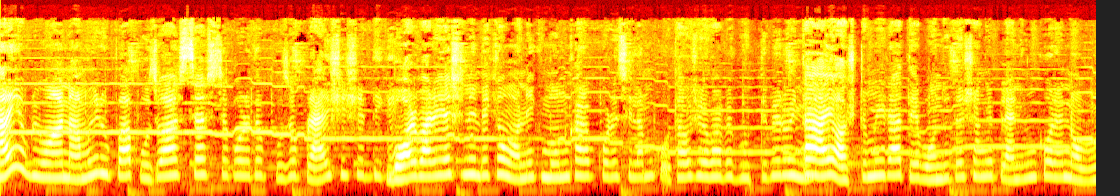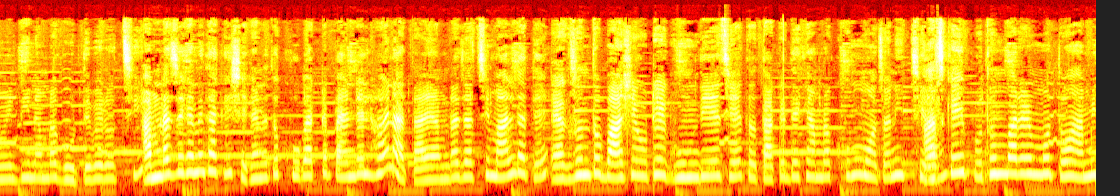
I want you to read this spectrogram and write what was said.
হাই এভরিওয়ান আমি রূপা। পুজো আসছে আসছে করে তো পুজো প্রায় শেষের দিকে। বর বাড়ি আসেনি দেখে অনেক মন খারাপ করেছিলাম। কোথাও সেভাবে ঘুরতে বেরোইনি। তাই অষ্টমীর রাতে বন্ধুদের সঙ্গে প্ল্যানিং করে নবমীর দিন আমরা ঘুরতে বেরোচ্ছি। আমরা যেখানে থাকি সেখানে তো খুব একটা প্যান্ডেল হয় না তাই আমরা যাচ্ছি মালদাতে। একজন তো বাসে উঠে ঘুম দিয়েছে তো তাকে দেখে আমরা খুব মজা নিচ্ছি আজকে এই প্রথমবারের মতো আমি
